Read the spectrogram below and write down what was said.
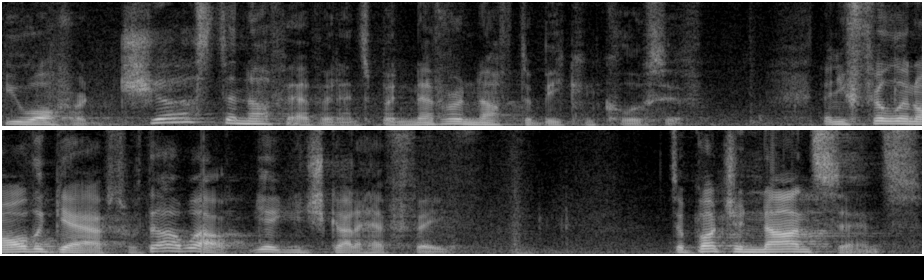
you offer just enough evidence, but never enough to be conclusive. Then you fill in all the gaps with, oh, well, yeah, you just gotta have faith. It's a bunch of nonsense.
